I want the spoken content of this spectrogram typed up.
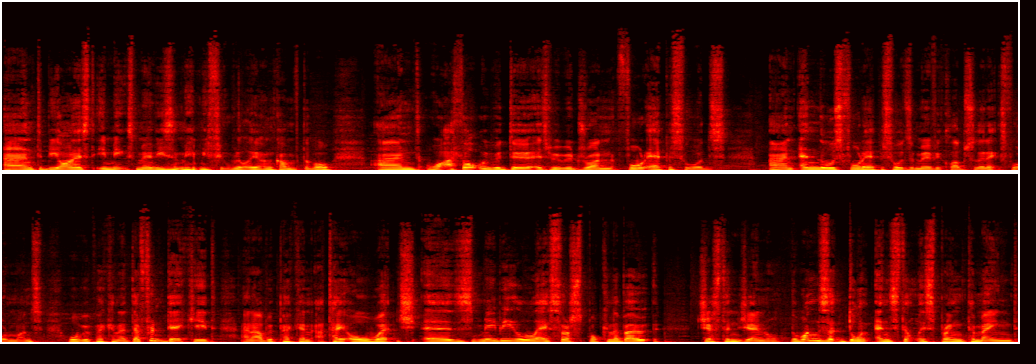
And to be honest, he makes movies that make me feel really uncomfortable. And what I thought we would do is we would run four episodes and in those four episodes of Movie Club, so the next four months, we'll be picking a different decade, and I'll be picking a title which is maybe lesser spoken about just in general. The ones that don't instantly spring to mind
